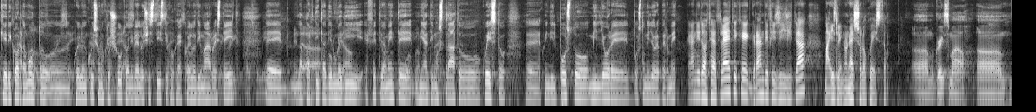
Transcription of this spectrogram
che ricorda molto eh, quello in cui sono cresciuto a livello cestistico, che è quello di Murray State. E la partita di lunedì effettivamente mi ha dimostrato questo, eh, quindi il posto, migliore, il posto migliore per me. Grandi doti atletiche, grande fisicità, ma Isley non è solo questo. Um, a great smile. Um,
